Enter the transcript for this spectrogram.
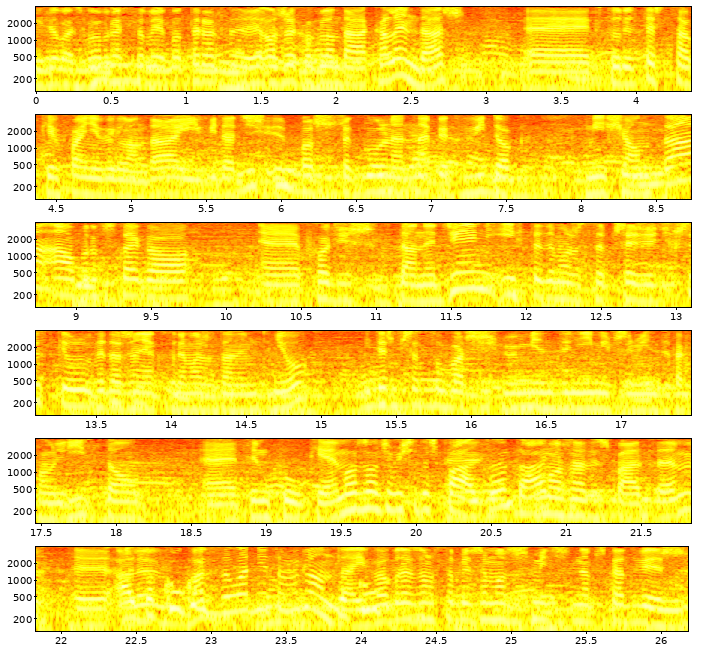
I zobacz, wyobraź sobie, bo teraz y, Orzech ogląda kalendarz, e, który też całkiem fajnie wygląda i widać poszczególne, najpierw widok miesiąca, a oprócz tego e, wchodzisz w dany dzień i wtedy możesz sobie przejrzeć wszystkie wydarzenia, które masz w danym dniu i też przesuwasz między nimi, czy między taką listą, e, tym kółkiem. Można oczywiście też palcem, tak? Można też palcem, y, ale, to kółko bardzo ładnie to wygląda to i kół- wyobrażam sobie, że możesz mieć na przykład, wiesz,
